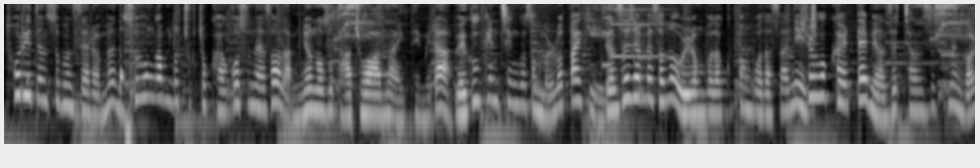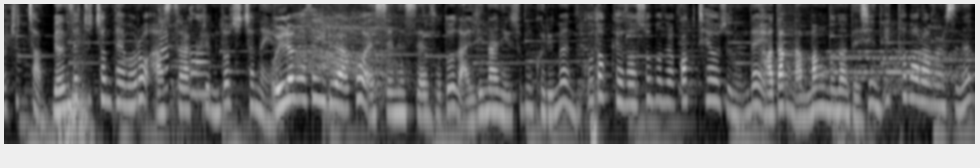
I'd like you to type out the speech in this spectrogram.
톨이 든 수분 세럼은 수분감도 촉촉하고 순해서 남녀노소 다 좋아하는 아이템이라 외국인 친구 선물로 딱이에요. 면세점에서는 올영보다 쿠팡보다 싸니 출국할 때 면세 찬스 쓰는 걸 추천. 면세 추천템으로 아스트라 크림도 추천해요. 올영에서 1위하고 SNS에서도 난리난 이 수분 크림은 꾸덕해서 수분을 꽉 채워주는데 바닥 난방 분화 대신 히터 바람을 쓰는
